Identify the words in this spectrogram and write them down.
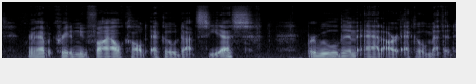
We're going to have it create a new file called echo.cs, where we will then add our Echo method.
